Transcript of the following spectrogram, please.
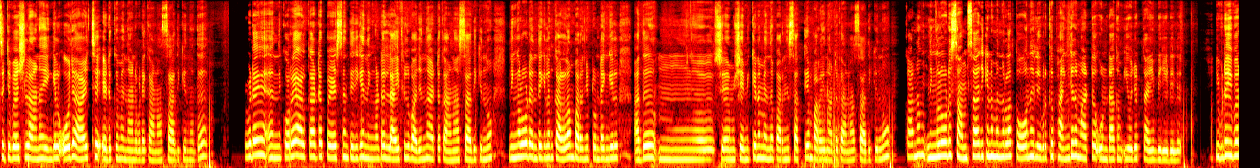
സിറ്റുവേഷനിലാണ് എങ്കിൽ ഒരാഴ്ച എടുക്കുമെന്നാണ് ഇവിടെ കാണാൻ സാധിക്കുന്നത്. ഇവിടെ കുറെ ആൾക്കാരുടെ പേഴ്സൺ തിരികെ നിങ്ങളുടെ ലൈഫിൽ വരുന്നതായിട്ട് കാണാൻ സാധിക്കുന്നു. നിങ്ങളോട് എന്തെങ്കിലും കള്ളം പറഞ്ഞിട്ടുണ്ടെങ്കിൽ അത് ക്ഷമിക്കണമെന്ന് പറഞ്ഞ് സത്യം പറയുന്നതായിട്ട് കാണാൻ സാധിക്കുന്നു. കാരണം നിങ്ങളോട് സംസാരിക്കണമെന്നുള്ള തോന്നൽ ഇവർക്ക് ഭയങ്കരമായിട്ട് ഉണ്ടാകും ഈ ഒരു ടൈം പീരീഡിൽ ഇവിടെ ഇവർ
